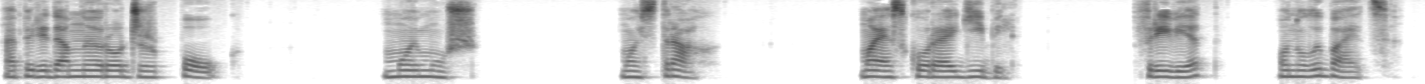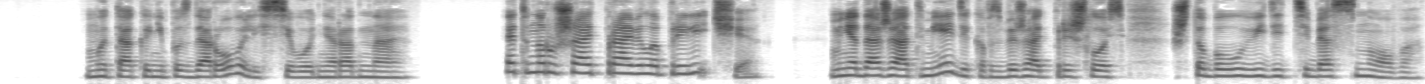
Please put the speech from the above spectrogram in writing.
А передо мной Роджер Поук. Мой муж. Мой страх. Моя скорая гибель. «Привет», — он улыбается. «Мы так и не поздоровались сегодня, родная». Это нарушает правила приличия. Мне даже от медиков сбежать пришлось, чтобы увидеть тебя снова.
